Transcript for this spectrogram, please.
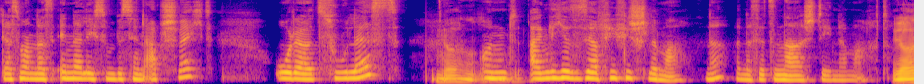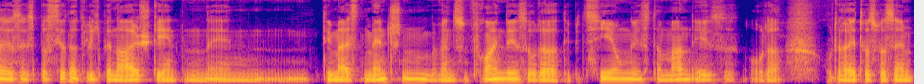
dass man das innerlich so ein bisschen abschwächt oder zulässt. Ja, Und eigentlich ist es ja viel, viel schlimmer, ne? wenn das jetzt ein Nahestehender macht. ja es, es passiert natürlich bei Nahestehenden. In die meisten Menschen, wenn es ein Freund ist oder die Beziehung ist, der Mann ist oder, oder etwas, was einem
